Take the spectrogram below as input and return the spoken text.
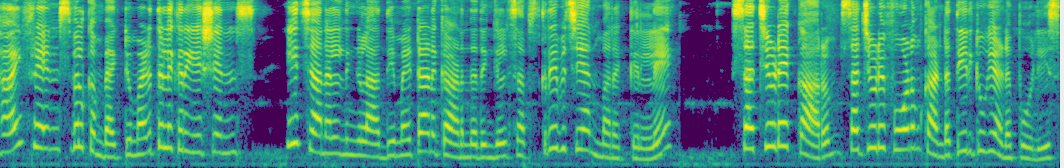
Hi friends welcome back to Mazhathulli creations ഈ ചാനൽ നിങ്ങൾ ആദ്യമായിട്ടാണ് കാണുന്നതെങ്കിൽ സബ്സ്ക്രൈബ് ചെയ്യാൻ മറക്കല്ലേ? സച്ചിയുടെ കാറും സച്ചിയുടെ ഫോണും കണ്ടെത്തിയിരിക്കുകയാണ് പോലീസ്.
